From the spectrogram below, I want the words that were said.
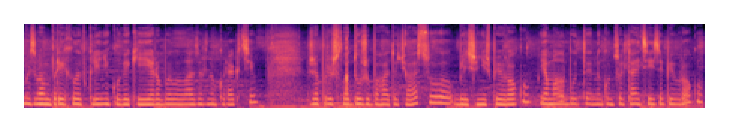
Ми з вами приїхали в клініку, в якій я робила лазерну корекцію. Вже пройшло дуже багато часу, більше ніж півроку. Я мала бути на консультації за півроку,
